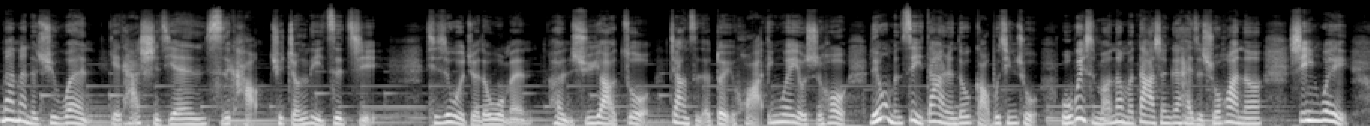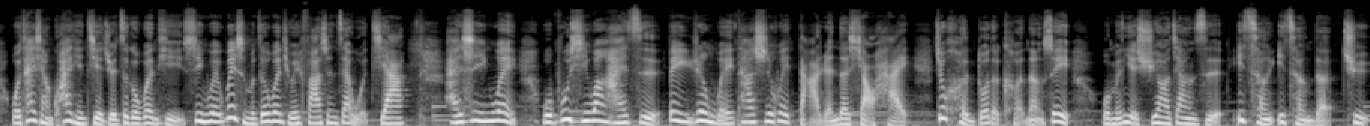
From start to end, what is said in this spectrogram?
慢慢的去问，给他时间思考，去整理自己。其实我觉得我们很需要做这样子的对话，因为有时候连我们自己大人都搞不清楚，我为什么要那么大声跟孩子说话呢？是因为我太想快点解决这个问题，是因为为什么这个问题会发生在我家，还是因为我不希望孩子被认为他是会打人的小孩？就很多的可能，所以。我们也需要这样子一层一层的去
